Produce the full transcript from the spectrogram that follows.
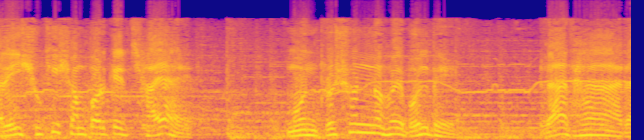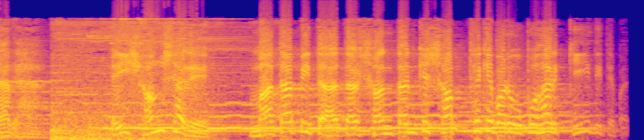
আর এই সুখী সম্পর্কের ছায়ায় মন প্রসন্ন হয়ে বলবে, রাধা রাধা। এই সংসারে মাতা পিতা তার সন্তানকে সব থেকে বড় উপহার কি দিতে পারে?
